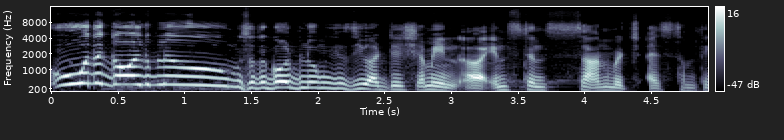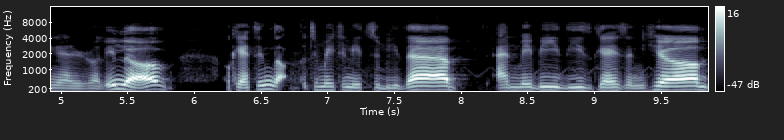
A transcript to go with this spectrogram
Ooh, the gold bloom! So the gold bloom gives you a dish, I mean, uh, instant sun, which is something I really love. Okay, I think the ultimator needs to be there, and maybe these guys in here.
